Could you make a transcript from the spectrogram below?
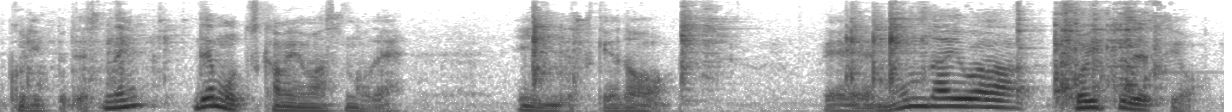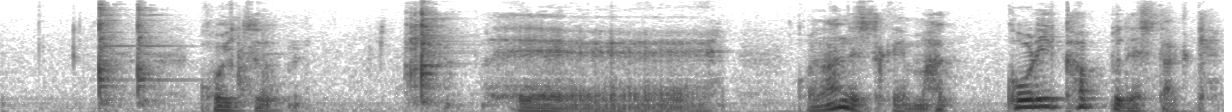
ークリップですね。でも掴めますので、いいんですけど、えー、問題はこいつですよ。こいつ。えー、これ何でしたっけ？マッコリカップでしたっけ？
